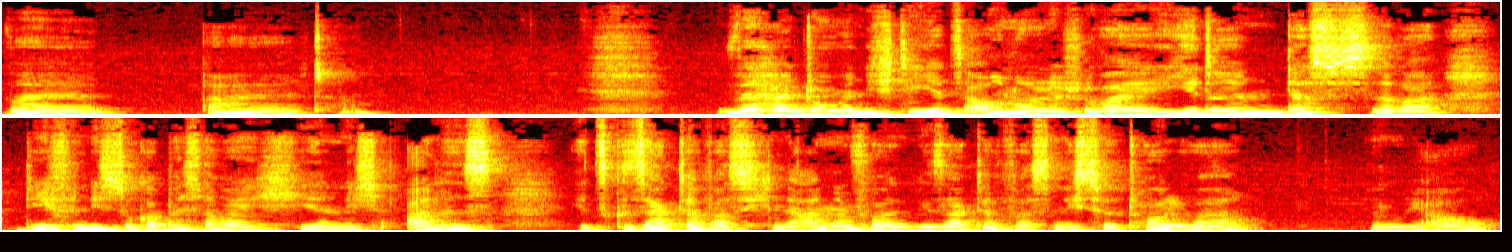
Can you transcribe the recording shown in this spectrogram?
weil Alter. Wäre halt dumm, wenn ich die jetzt auch noch lösche, weil hier drin, das ist aber, die finde ich sogar besser, weil ich hier nicht alles jetzt gesagt habe, was ich in der anderen Folge gesagt habe, was nicht so toll war. Irgendwie auch.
